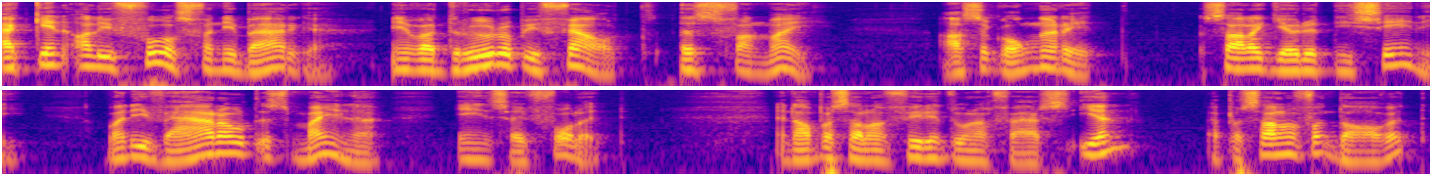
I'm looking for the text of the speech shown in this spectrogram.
Ek ken al die voëls van die berge en wat roer op die veld is van my. As ek honger het, sal ek jou dit nie sê nie, want die wêreld is myne en sy volheid. En dan Psalm 24 vers 1, 'n Psalm van Dawid.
